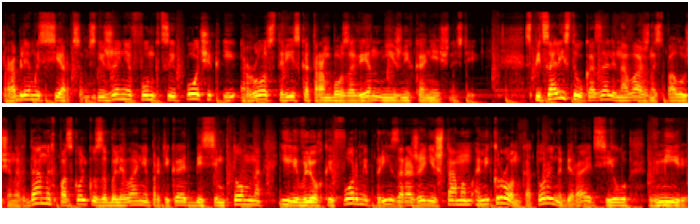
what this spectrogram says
проблемы с сердцем, снижение функции почек и рост риска тромбоза вен нижних конечностей. Специалисты указали на важность полученных данных, поскольку заболевание протекает бессимптомно или в легкой форме при заражении штаммом омикрон, который набирает силу в мире.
